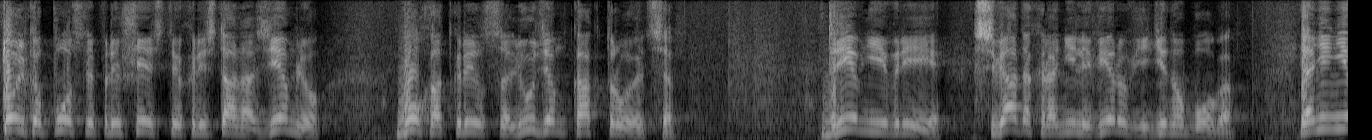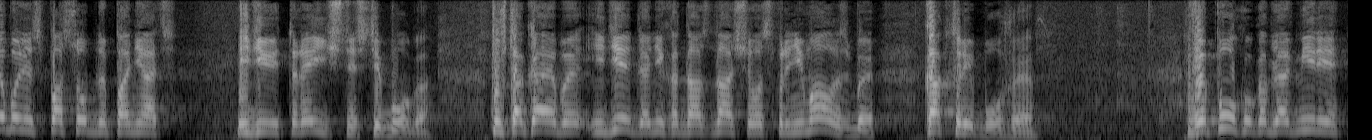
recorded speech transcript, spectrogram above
Только после пришествия Христа на землю Бог открылся людям как Троица. Древние евреи свято хранили веру в единого Бога. И они не были способны понять идею троичности Бога. Потому что такая бы идея для них однозначно воспринималась бы как три Божия. В эпоху, когда в мире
